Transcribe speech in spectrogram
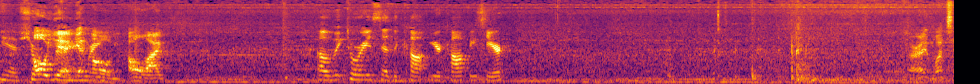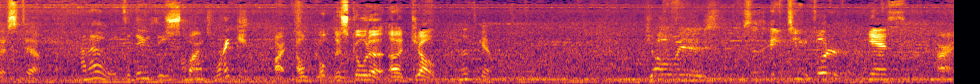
Yeah, sure. Oh, yeah, yeah. memory. Oh, oh, I. Oh, Victoria said the co- your coffee's here. All right, watch that step. I know it's a doozy. Sponge. I'm break it. All right, oh, go, let's go to uh, Joe. Let's go. Joe is, this is 18 footer. Yes. All right,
